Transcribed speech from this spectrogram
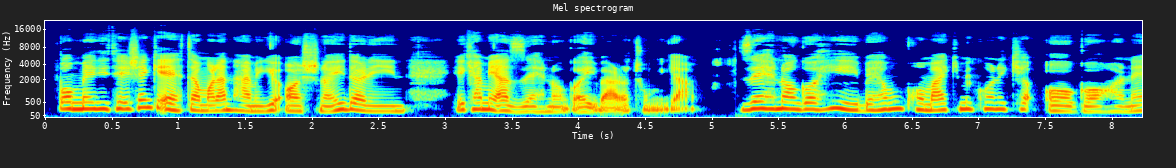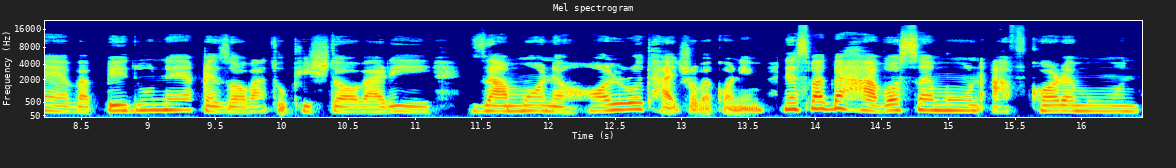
با مدیتیشن که احتمالا همگی آشنایی دارین یه کمی از ذهن آگاهی براتون میگم. ذهن آگاهی به همون کمک می‌کنه که آگاهانه و بدون قضاوت و پیش داوری زمان حال رو تجربه کنیم. نسبت به حواسمون افکارمون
